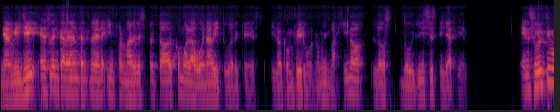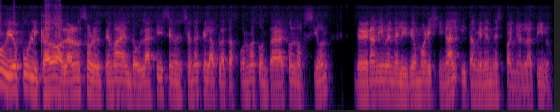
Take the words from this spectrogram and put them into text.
Nyamiji es la encargada de entretener e informar al espectador como la buena VTuber que es, y lo confirmo, no me imagino los doujinshis que ya tiene. En su último video publicado hablaron sobre el tema del doblaje y se menciona que la plataforma contará con la opción de ver anime en el idioma original y también en español latino.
